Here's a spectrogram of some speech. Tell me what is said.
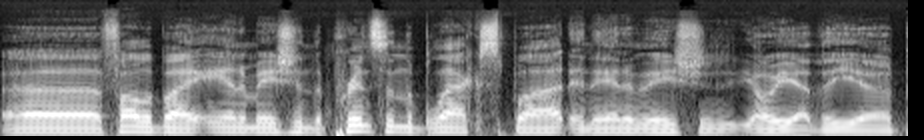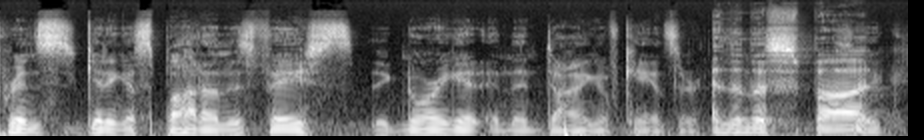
Uh, followed by animation, The Prince and the Black Spot, and animation. Oh yeah, the uh, prince getting a spot on his face, ignoring it, and then dying of cancer. and then the spot like,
